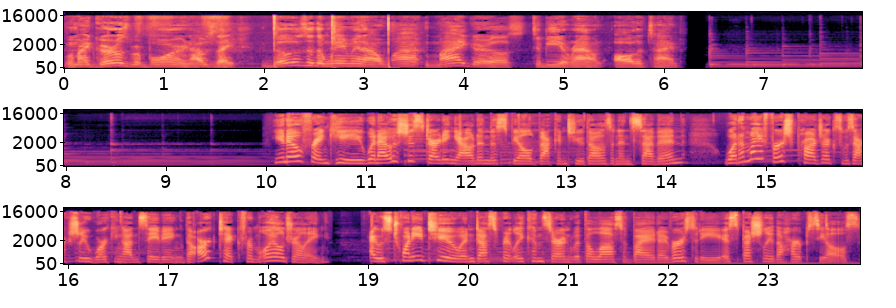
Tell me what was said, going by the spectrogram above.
when my girls were born, I was like, those are the women I want my girls to be around all the time. You know, Frankie, when I was just starting out in this field back in 2007, one of my first projects was actually working on saving the Arctic from oil drilling. I was 22 and desperately concerned with the loss of biodiversity, especially the harp seals.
